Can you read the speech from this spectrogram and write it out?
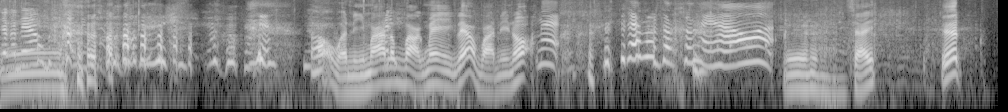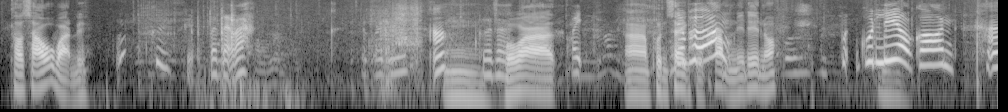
จะกันแนวเอ้าวันนี้มาลำบากแม่อีกแล้วบาดนี้เนาะแม่แม่มันจะขึ้นไหนเฮาอะเออใช้เอ็ดเขาเช้าบาดนี้ ไปไหนวะอืมก็ได้เพราะว่าไปอ่าเพิ่นใส่ตัวค่ำนี่ได้เนาะคุณเลี้ยวก่อนอะ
